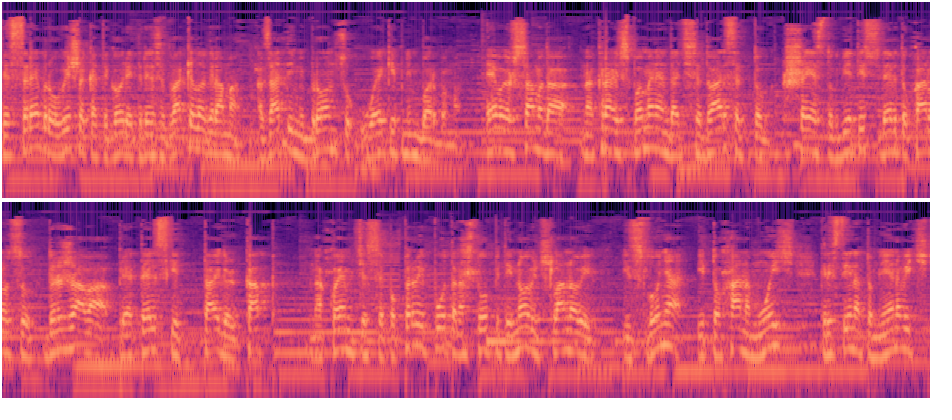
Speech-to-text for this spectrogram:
te srebro u višoj kategoriji 32 kg, a zatim i broncu u ekipnim borbama. Evo još samo da na kraju spomenem da će se 26.2009. u Karlovcu država prijateljski Tiger Cup na kojem će se po prvi puta nastupiti novi članovi iz Slunja i to Hana Mujić, Kristina Tomljenović,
